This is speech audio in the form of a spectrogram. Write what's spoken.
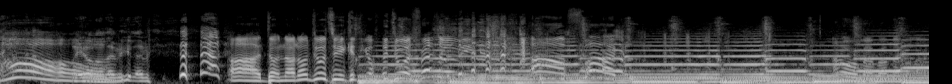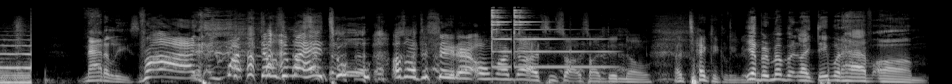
oh, Wait, hold on, let me let me. Uh, don't no, don't do it to me because you're gonna put too much pressure on me. oh fuck. I don't remember. I'm not gonna lie. Natalie's. Right, what? that was in my head too. I was about to say that. Oh my god, See, so, so I didn't know. I technically knew. Yeah, but remember, like they would have um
